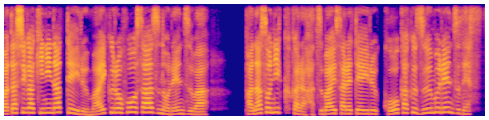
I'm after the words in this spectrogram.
私が気になっているマイクロフォーサーズのレンズは、パナソニックから発売されている広角ズームレンズです。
